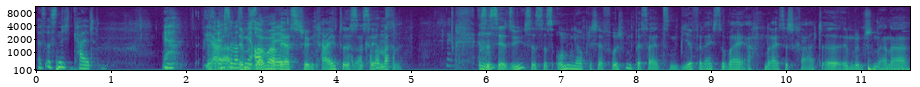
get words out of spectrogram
Es ist nicht kalt. Ja, das Ja, Erste, was im mir Sommer wäre es schön kalt. Ist kann man machen. Es ist sehr süß, es ist unglaublich erfrischend, besser als ein Bier vielleicht so bei 38 Grad äh, in München an der,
